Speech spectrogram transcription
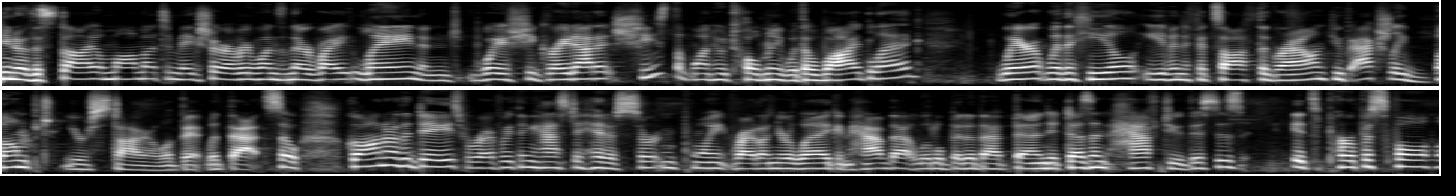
you know, the style mama to make sure everyone's in their right lane and boy, is she great at it. She's the one who told me with a wide leg, wear it with a heel, even if it's off the ground. You've actually bumped your style a bit with that. So gone are the days where everything has to hit a certain point right on your leg and have that little bit of that bend. It doesn't have to. This is it's purposeful.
